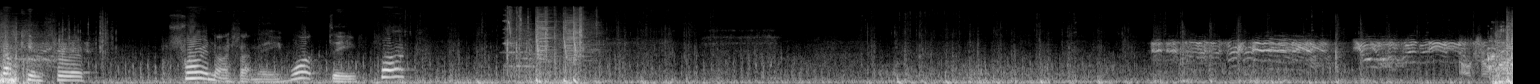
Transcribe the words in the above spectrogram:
fucking threw a throwing knife at me. What the fuck? Ultra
